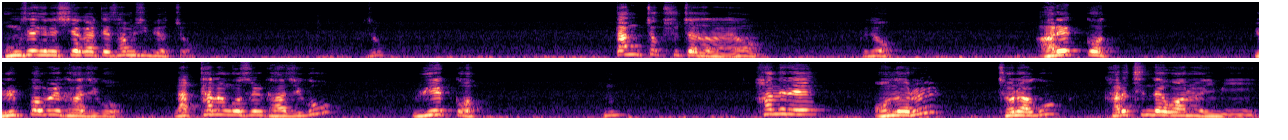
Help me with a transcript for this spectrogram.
공생애를 시작할 때 30이었죠. 그죠? 땅적 숫자잖아요. 그죠? 아래 것 율법을 가지고 나타난 것을 가지고 위의 것 음? 하늘의 언어를 전하고 가르친다고 하는 의미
